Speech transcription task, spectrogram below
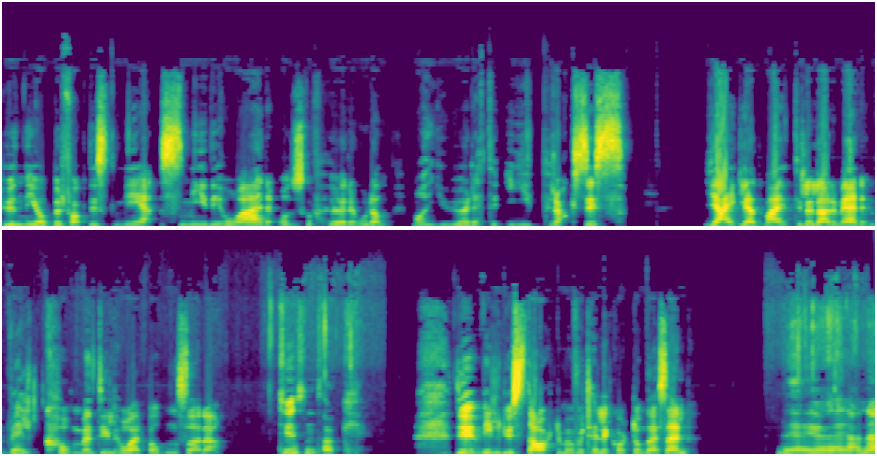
hun jobber faktisk med smidig HR, og du skal få høre hvordan man gjør dette i praksis. Jeg gleder meg til å lære mer. Velkommen til HR-podden, Sara. Tusen takk. Du, vil du starte med å fortelle kort om deg selv? Det gjør jeg gjerne.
